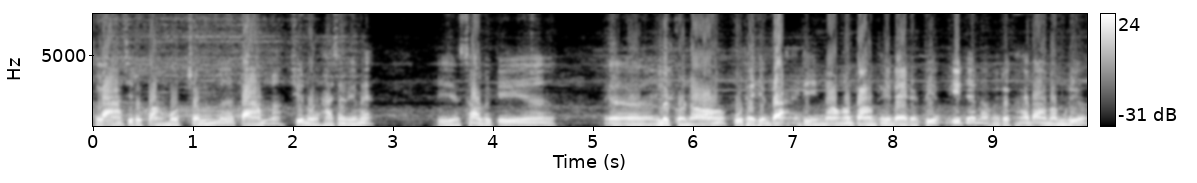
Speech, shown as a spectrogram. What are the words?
lá chỉ được khoảng 1.8 chưa nổi 2 cm thì so với cái uh, lực của nó cụ thể hiện tại thì nó hoàn toàn có thể đẻ được tiếp ít nhất là phải được hai ba mầm nữa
